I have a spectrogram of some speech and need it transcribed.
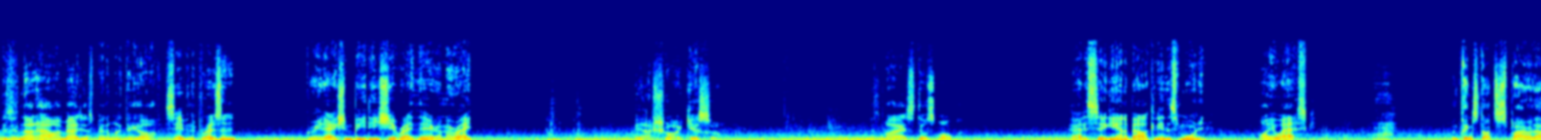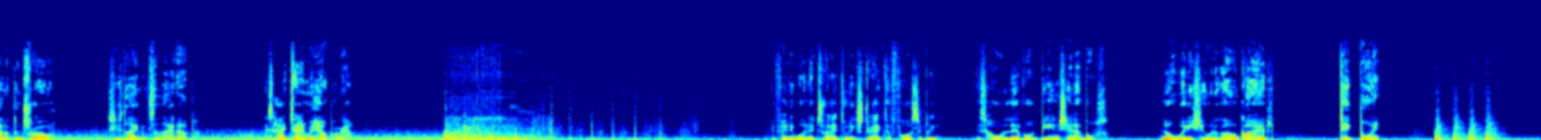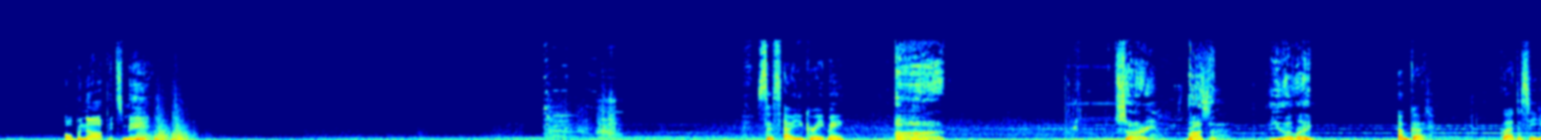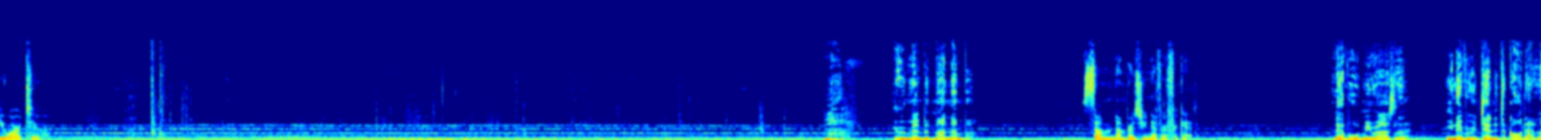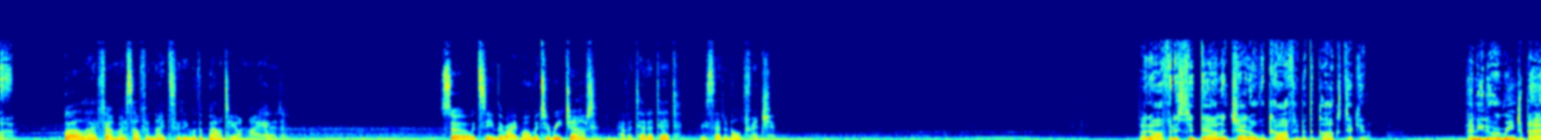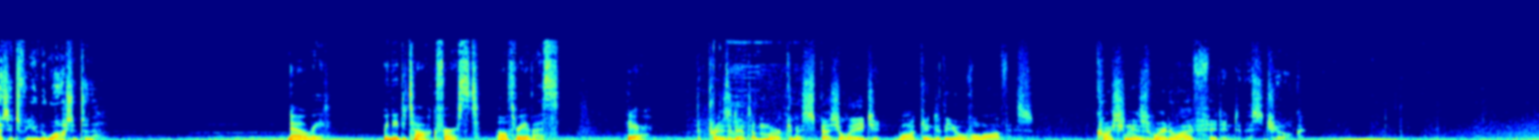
This is not how I imagine spending my day off. Saving the president? Great action BD shit right there, am I right? Yeah, sure, I guess so. Does Myers still smoke? Had a ciggy on a balcony this morning. Why you ask? When things start to spiral out of control, she's likely to light up. It's high time we help her out. If anyone had tried to extract her forcibly, this whole level would be in shambles. No way she would have gone quietly. Take point. Open up, it's me. Is this how you greet me? Uh, Sorry. Rosalind, are you alright? I'm good. Glad to see you are too. Hmm. You remembered my number? Some numbers you never forget. Never with me, Rosalind. You never intended to call that line. Well, I found myself in Night City with a bounty on my head. So it seemed the right moment to reach out, have a tete-a-tete, reset an old friendship. I'd offer to sit down and chat over coffee, but the clock's ticking. I need to arrange a passage for you to Washington. No, Reed. We need to talk first, all three of us. Here, The president, a merc, and a special agent walk into the Oval Office. The question is, where do I fit into this joke?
